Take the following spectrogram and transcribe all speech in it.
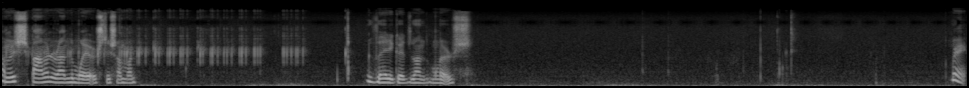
I'm just spamming random letters to someone. Very good random letters. Right.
